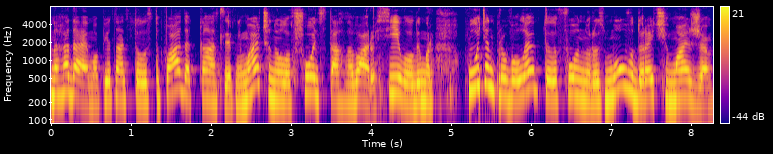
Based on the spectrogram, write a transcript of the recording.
Нагадаємо, 15 листопада канцлер Німеччини Олаф Шольц та глава Росії Володимир Путін провели телефонну розмову. До речі, майже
